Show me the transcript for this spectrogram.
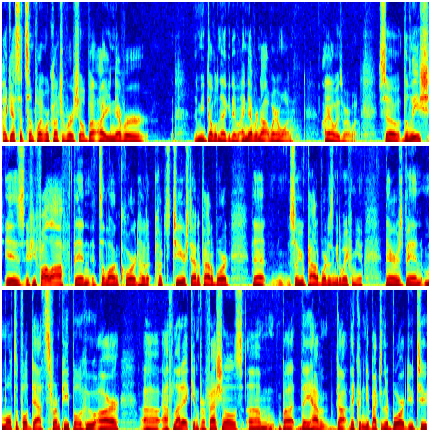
I guess at some point were controversial, but I never. I mean, double negative. I never not wear one. I always wear one. So the leash is if you fall off, then it's a long cord hoo- hooked to your stand-up paddleboard that so your paddleboard doesn't get away from you. There's been multiple deaths from people who are uh, athletic and professionals, um, but they haven't got they couldn't get back to their board due to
